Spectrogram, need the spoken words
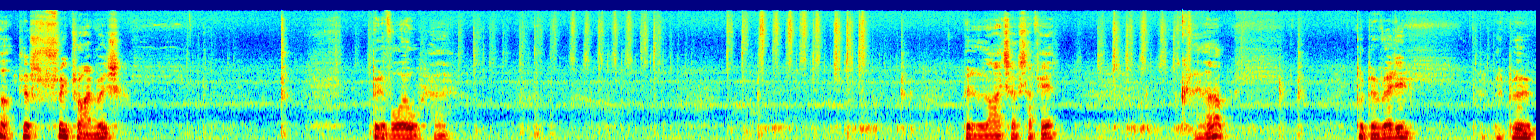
oh, just three primaries. Bit of oil. Uh, bit of lighter stuff here. Clean that up. Put a bit of red in. Bit of blue.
